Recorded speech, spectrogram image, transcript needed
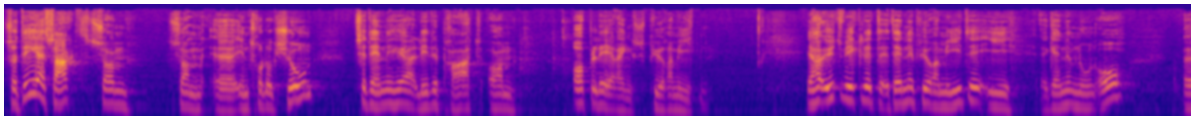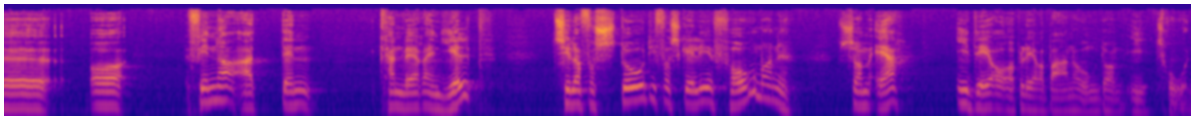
Så det er sagt som, som øh, introduktion til denne her lille prat om oplæringspyramiden. Jeg har udviklet denne pyramide i, gennem nogle år, øh, og finder, at den kan være en hjælp til at forstå de forskellige formerne, som er i det at oplære barn og ungdom i troen.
